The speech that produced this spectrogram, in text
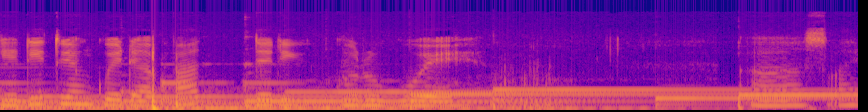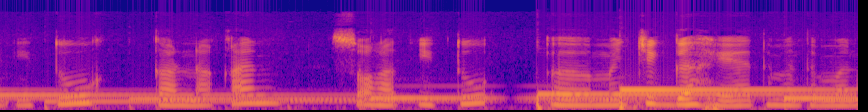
Jadi itu yang gue dapat dari guru gue. Uh, selain itu, karena kan sholat itu uh, mencegah ya teman-teman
